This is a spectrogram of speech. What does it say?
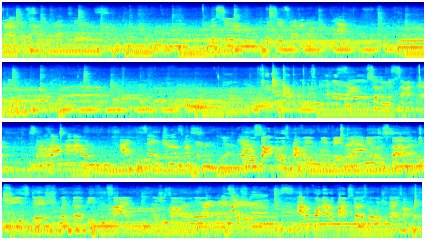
friends. Take family and friends here. This suit this suits everyone. Yeah. I don't know. Okay, cherry. So the moussaka. Muzaka, I would, I have to say it was my favorite. Yeah. Yeah. The moussaka was probably the favorite, Yeah. and it was the the cheese dish with the beef inside, as you saw earlier. And mushrooms, Out of one out of five stars, what would you guys all rate?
